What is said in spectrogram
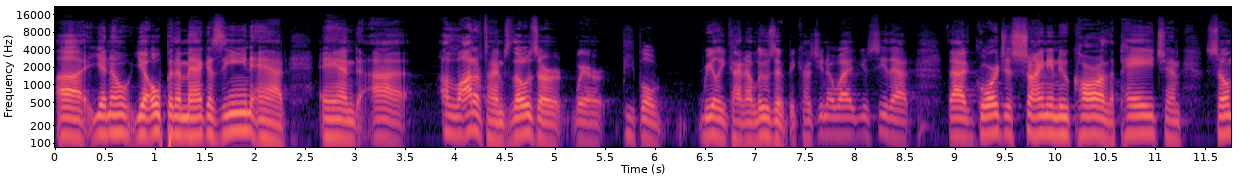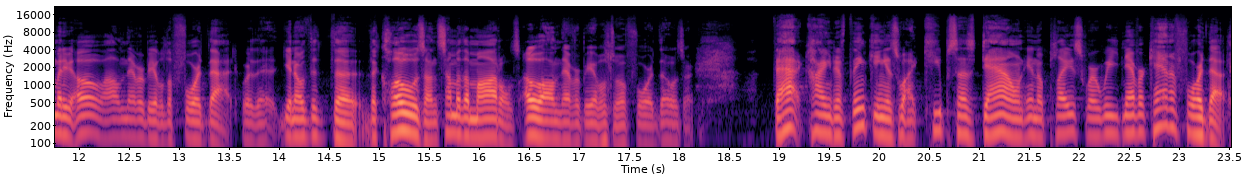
uh, you know, you open a magazine ad, and uh, a lot of times those are where people really kind of lose it because you know what you see that that gorgeous shiny new car on the page and so many oh i'll never be able to afford that or the you know the the, the clothes on some of the models oh i'll never be able to afford those or that kind of thinking is what keeps us down in a place where we never can afford that.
